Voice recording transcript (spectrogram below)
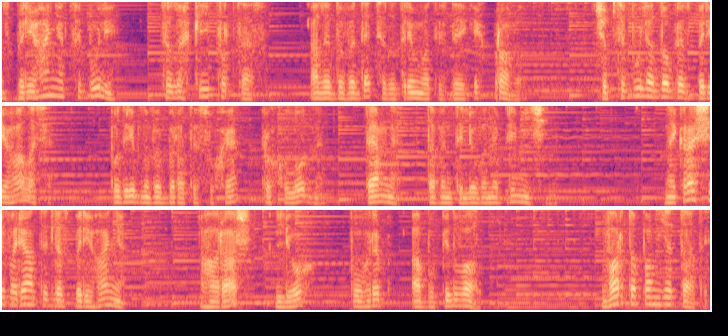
Зберігання цибулі це легкий процес, але доведеться дотримуватись деяких правил. Щоб цибуля добре зберігалася, потрібно вибирати сухе, прохолодне, темне та вентильоване приміщення. Найкращі варіанти для зберігання гараж, льох, погреб або підвал. Варто пам'ятати,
